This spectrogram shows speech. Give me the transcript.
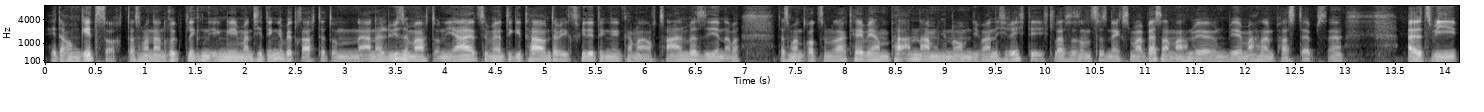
hey, darum geht's doch, dass man dann rückblickend irgendwie manche Dinge betrachtet und eine Analyse macht und ja, jetzt sind wir digital unterwegs, viele Dinge kann man auf Zahlen basieren, aber dass man trotzdem sagt, hey, wir haben ein paar Annahmen genommen, die waren nicht richtig, lass es uns das nächste Mal besser machen, wir, wir machen ein paar Steps, ja? als wie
